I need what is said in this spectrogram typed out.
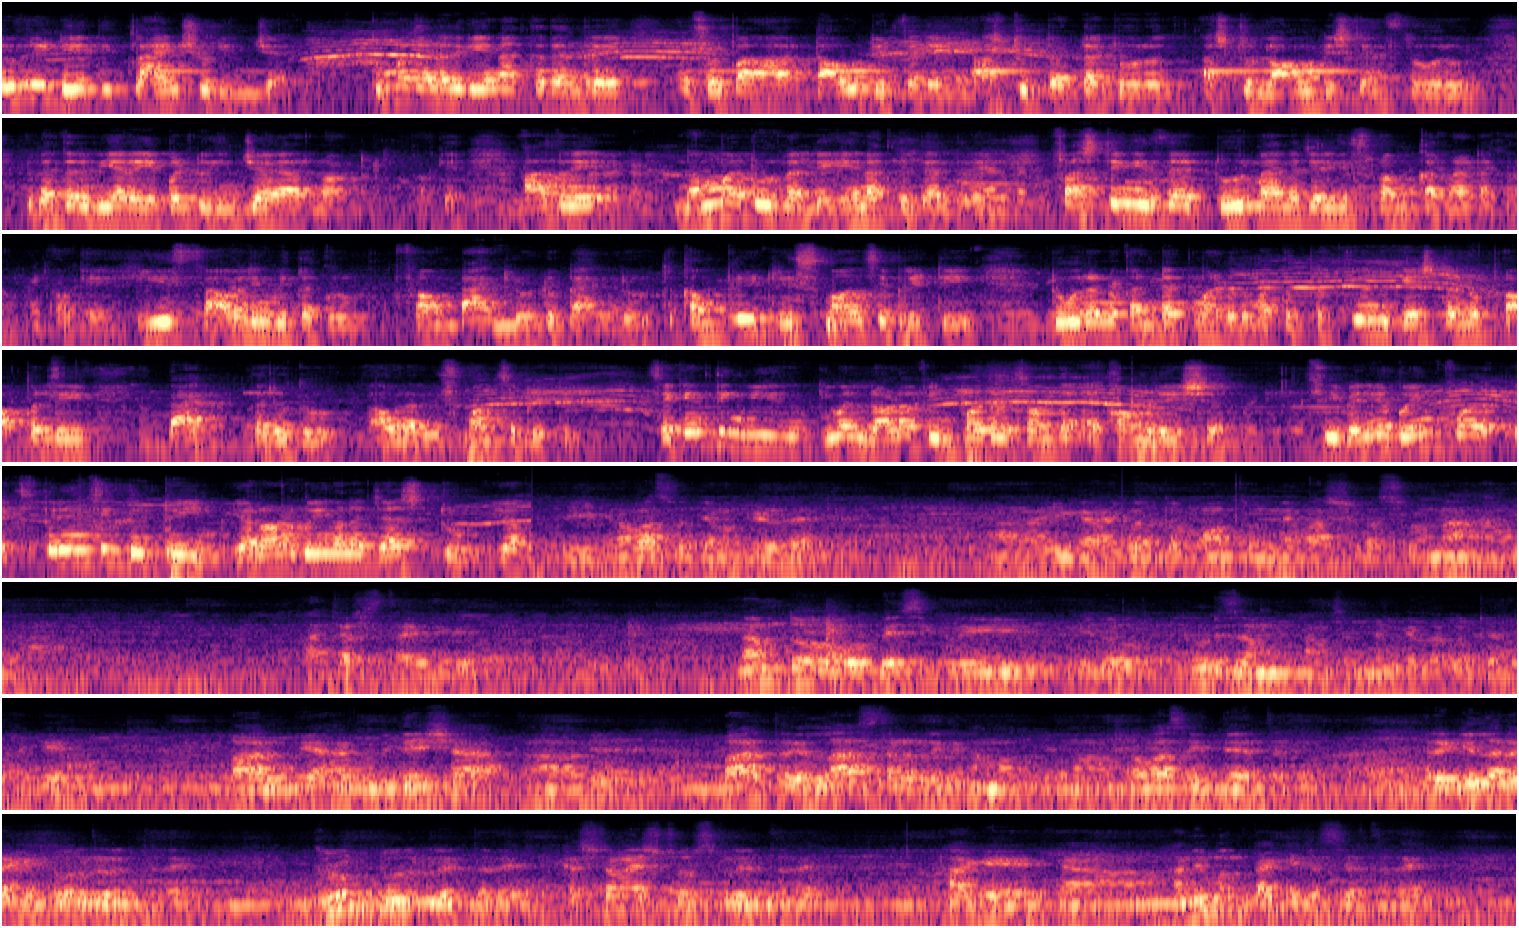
every day the client should enjoy. ತುಂಬ ಜನರಿಗೆ ಏನಾಗ್ತದೆ ಅಂದರೆ ಒಂದು ಸ್ವಲ್ಪ doubt ಇರ್ತದೆ ಅಷ್ಟು ದೊಡ್ಡ tour ಅಷ್ಟು long distance tour whether we are able to enjoy or not okay. ಆದರೆ ನಮ್ಮ ಟೂರ್ನಲ್ಲಿ ಏನಾಗ್ತಿದೆ ಅಂದರೆ first thing is that tour manager is from Karnataka okay he is travelling with a group from Bangalore to Bangalore complete responsibility ಟೂರನ್ನು conduct ಮಾಡೋದು ಮತ್ತು ಪ್ರತಿಯೊಂದು ಗೆಸ್ಟನ್ನು properly back ತರೋದು ಅವರ responsibility second thing we given lot of importance on the accommodation see when you going for experiencing the dream you are not going on a just to you ಈ ಪ್ರವಾಸೋದ್ಯಮ ಹೇಳಿದೆ ಈಗ ಇವತ್ತು ಮೂವತ್ತೊಂದನೇ ವಾರ್ಷಿಕೋತ್ಸವವನ್ನು ನಾವು ಆಚರಿಸ್ತಾ ಇದ್ದೀವಿ. ನಮ್ಮದು ಬೇಸಿಕಲಿ ಇದು ಟೂರಿಸಮ್ ಕಾನ್ಸೆಪ್ಟ್ ನಿಮಗೆಲ್ಲ ಗೊತ್ತಿರೋ ಹಾಗೆ ಭಾರತೀಯ ಹಾಗೂ ವಿದೇಶ ಭಾರತದ ಎಲ್ಲ ಸ್ಥಳಗಳಿಗೆ ನಮ್ಮ ಪ್ರವಾಸ ಇದ್ದೇ ಇರ್ತದೆ. ರೆಗ್ಯುಲರ್ ಆಗಿ ಟೂರ್ಗಳಿರ್ತದೆ ಗ್ರೂಪ್ ಟೂರ್ಗಳಿರ್ತದೆ ಕಸ್ಟಮೈಸ್ ಟೂರ್ಸ್ಗಳು ಇರ್ತದೆ. ಹಾಗೆ ಹನಿಮೂನ್ ಪ್ಯಾಕೇಜಸ್ ಇರ್ತದೆ.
